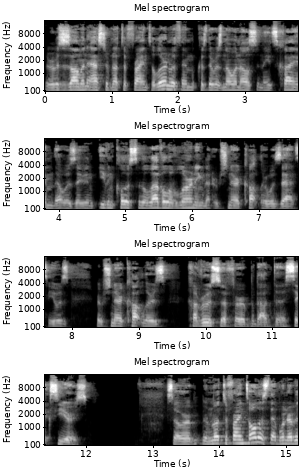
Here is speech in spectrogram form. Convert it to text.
Rabbi Zalman asked Rabbi Nata to learn with him because there was no one else in Eitz Chaim that was even, even close to the level of learning that Rabbi Shneur Kotler was at. So he was Rabbi Shneur Kotler's chavrusa for about uh, six years. So Rabbi Nota Freund told us that when Rabbi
